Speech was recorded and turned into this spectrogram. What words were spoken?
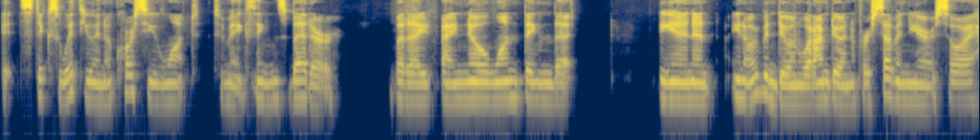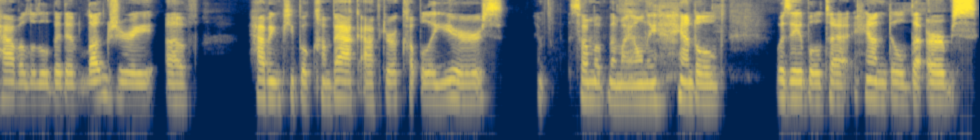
it sticks with you. And of course you want to make things better. But I, I know one thing that being and you know, I've been doing what I'm doing for seven years. So I have a little bit of luxury of having people come back after a couple of years. Some of them I only handled was able to handle the herbs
